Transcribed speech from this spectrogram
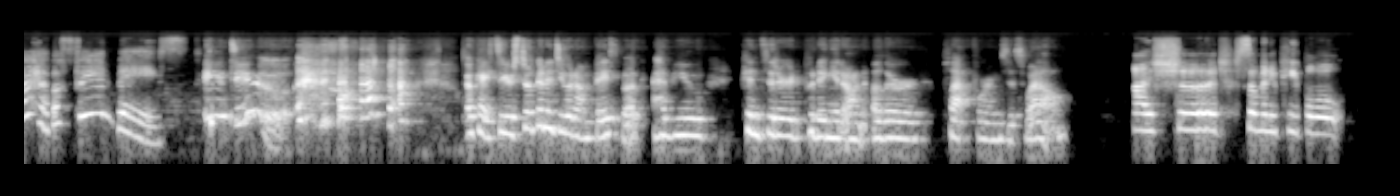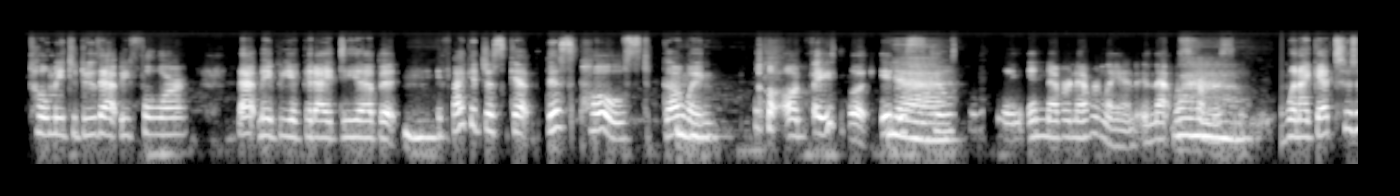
I have a fan base. You do. okay, so you're still going to do it on Facebook. Have you considered putting it on other platforms as well? I should. So many people told me to do that before. That may be a good idea, but mm-hmm. if I could just get this post going mm-hmm. on Facebook, it yeah. is still in Never Never Land. And that was wow. from this. When I get to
